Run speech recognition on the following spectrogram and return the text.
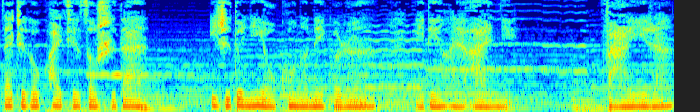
在这个快节奏时代，一直对你有空的那个人，一定很爱你。反而依然。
